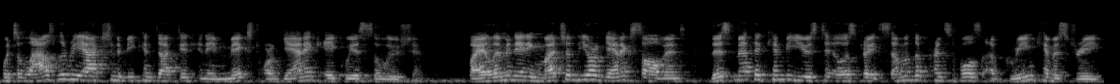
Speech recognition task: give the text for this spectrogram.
which allows the reaction to be conducted in a mixed organic aqueous solution. By eliminating much of the organic solvent, this method can be used to illustrate some of the principles of green chemistry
